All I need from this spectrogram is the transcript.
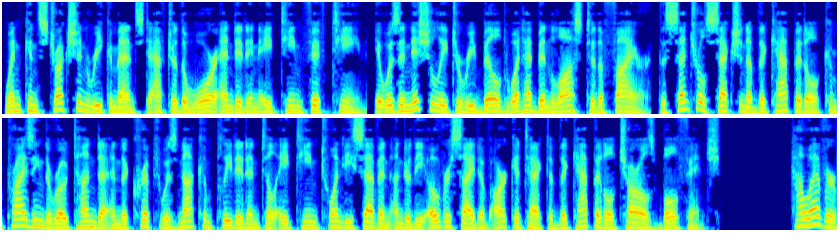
when construction recommenced after the war ended in 1815, it was initially to rebuild what had been lost to the fire. The central section of the Capitol comprising the rotunda and the crypt was not completed until 1827 under the oversight of architect of the Capitol Charles Bulfinch. However,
